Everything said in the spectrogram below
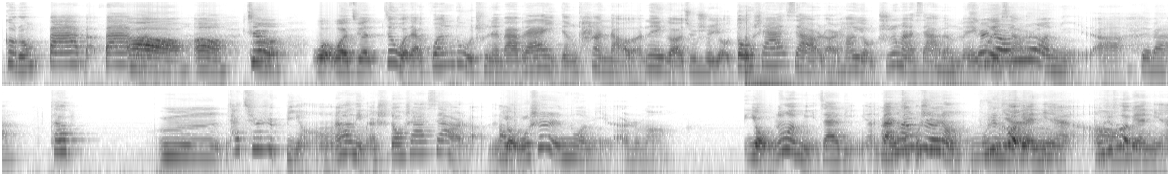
各种粑粑，粑粑啊，就是。我我觉得，就我在官渡吃那粑粑，大家已经看到了，那个就是有豆沙馅儿的，然后有芝麻馅的，玫瑰馅的，糯米的，对吧？它，嗯，它其实是饼，然后里面是豆沙馅儿的，有不是糯米的是吗？有糯米在里面，但它不是那种不是特别黏，不是特别黏。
